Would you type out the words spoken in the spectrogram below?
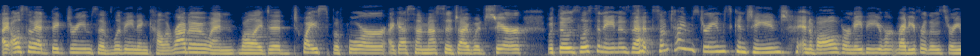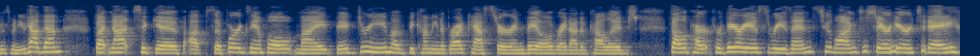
I also had big dreams of living in Colorado. And while I did twice before, I guess a message I would share with those listening is that sometimes dreams can change and evolve, or maybe you weren't ready for those dreams when you had them, but not to give up. So, for example, my big dream of becoming a broadcaster in Vail right out of college fell apart for various reasons, too long to share here today.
